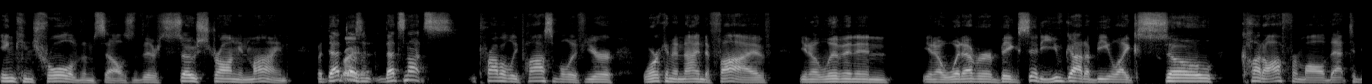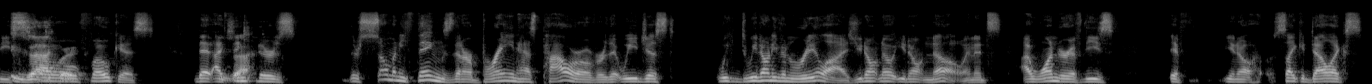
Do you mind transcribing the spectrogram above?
in control of themselves they're so strong in mind but that doesn't that's not probably possible if you're working a nine to five you know living in you know whatever big city you've got to be like so cut off from all of that to be exactly. so focused that I exactly. think there's there's so many things that our brain has power over that we just we we don't even realize. You don't know what you don't know, and it's I wonder if these if you know psychedelics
